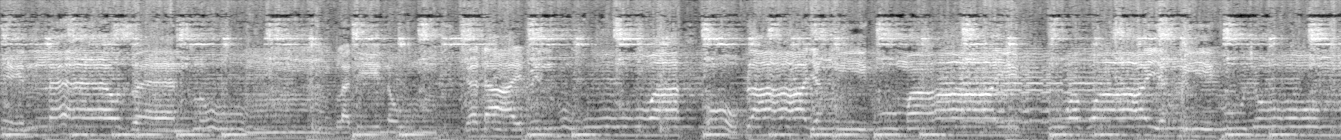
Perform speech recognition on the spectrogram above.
เห็นแล้วแสนกลุ้มกระดีหนุ่ม จะได้เป็นผัว โอ้ปลายังมีคู่ไม้หัวควายยังมีคู่ชม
